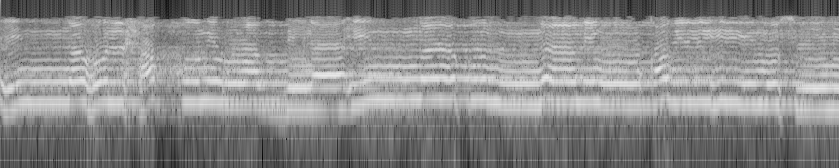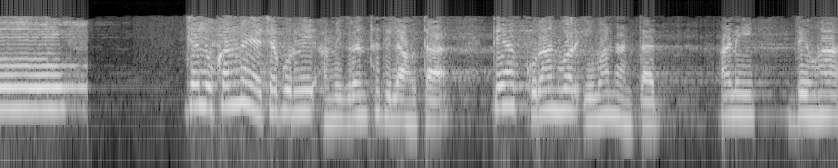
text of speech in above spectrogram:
إنه الحق من ربنا إنا كنا من قبله مسلمين ज्या लोकांना याच्यापूर्वी आम्ही ग्रंथ दिला होता ते या कुराणवर इमान आणतात आणि जेव्हा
